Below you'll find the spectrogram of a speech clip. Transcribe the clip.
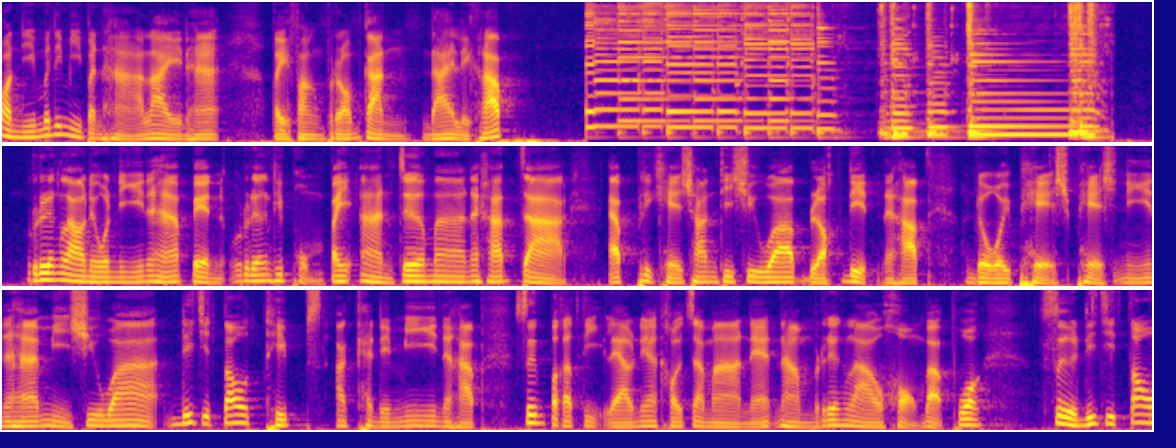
ตอนนี้ไม่ได้มีปัญหาอะไรนะฮะ ไปฟังพร้อมกันได้เลยครับ เรื่องราวในวันนี้นะฮะ เป็นเรื่องที่ผมไปอ่านเจอมานะครับ จากแอปพลิเคชันที่ชื่อว่า b l o c k d i t นะครับ โดยเพจเพจนี้นะฮะมีชื่อว่า Digital Tips Academy นะครับ ซึ่งปกติแล้วเนี่ยเขาจะมาแนะนำเรื่องราวของแบบพวก สื่อดิจิตอล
